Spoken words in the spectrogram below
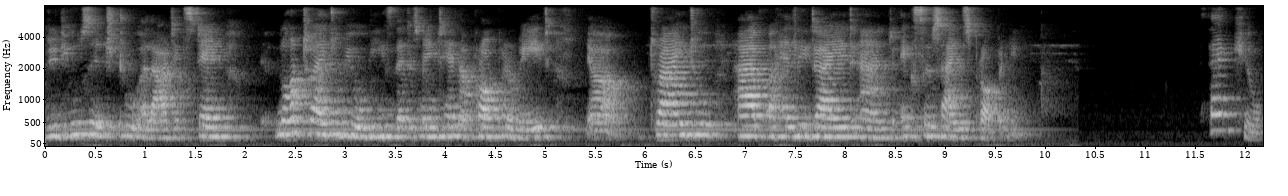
reduce it to a large extent. Not try to be obese, that is maintain a proper weight. Uh, try to have a healthy diet and exercise properly. Thank you.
